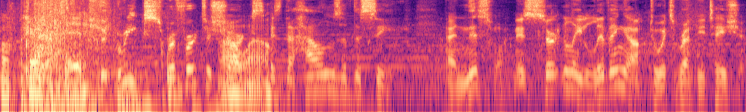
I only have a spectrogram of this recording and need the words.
Oh, a The. Greeks referred to oh, sharks wow. as the hounds of the sea, and this one is certainly living up to its reputation.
